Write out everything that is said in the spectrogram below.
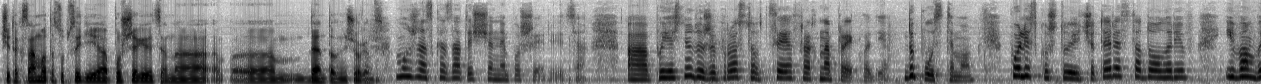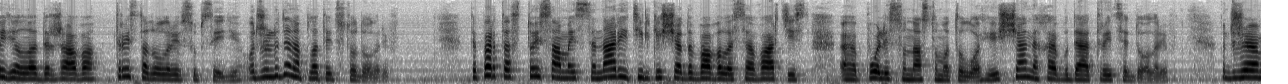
чи так само та субсидія поширюється на е, dental insurance? Можна сказати, що не поширюється. Поясню дуже просто в цифрах на прикладі. Допустимо, поліс коштує 400 доларів, і вам виділила держава 300 доларів субсидії. Отже, людина платить 100 доларів. Тепер та той самий сценарій, тільки ще додавалася вартість е, полісу на стоматологію. Ще нехай буде 30 доларів. Отже,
